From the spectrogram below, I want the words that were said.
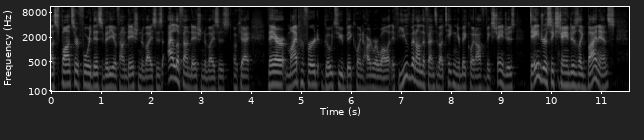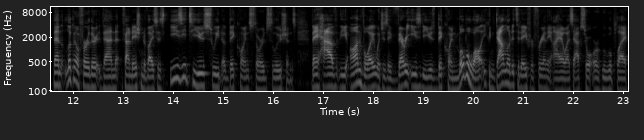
a sponsor for this video, Foundation Devices. I love Foundation Devices, okay? They are my preferred go to Bitcoin hardware wallet. If you've been on the fence about taking your Bitcoin off of exchanges, dangerous exchanges like Binance, then look no further than Foundation Devices' easy to use suite of Bitcoin storage solutions. They have the Envoy, which is a very easy to use Bitcoin mobile wallet. You can download it today for free on the iOS App Store or Google Play.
